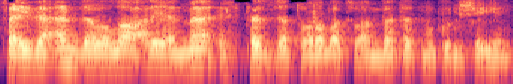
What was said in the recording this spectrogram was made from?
فإذا أنزل الله عليها الماء اهتزت وربت وأنبتت من كل شيء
